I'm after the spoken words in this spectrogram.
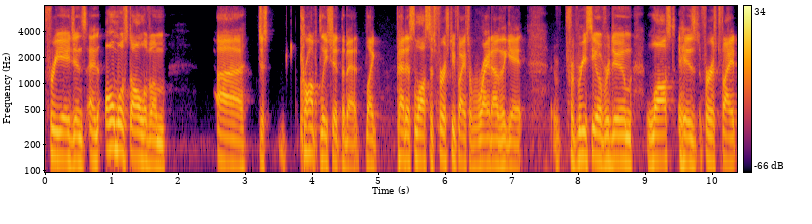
free agents, and almost all of them uh, just promptly shit the bed. Like Pettis lost his first two fights right out of the gate. Fabricio Werdum lost his first fight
